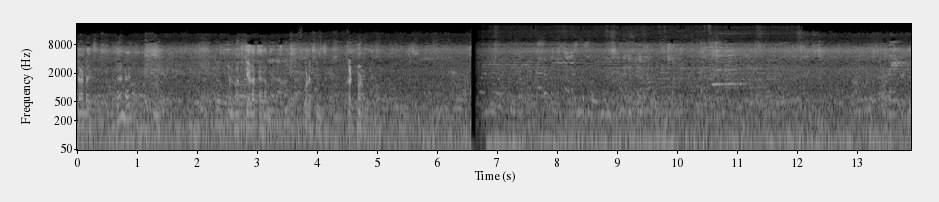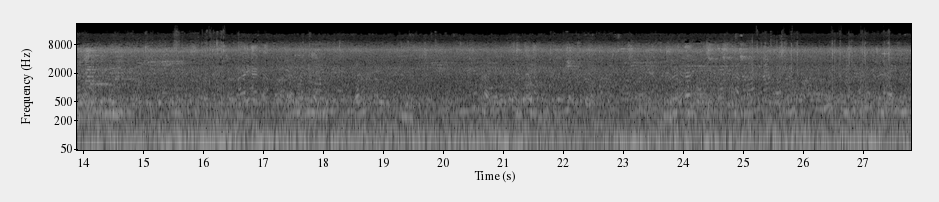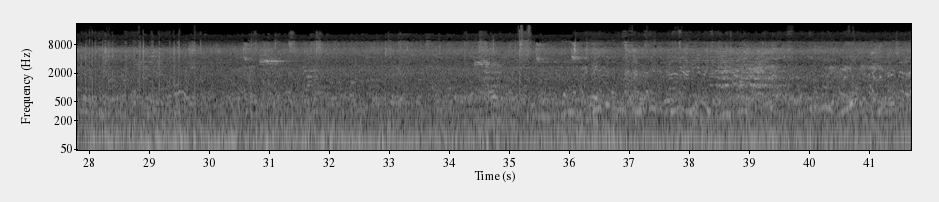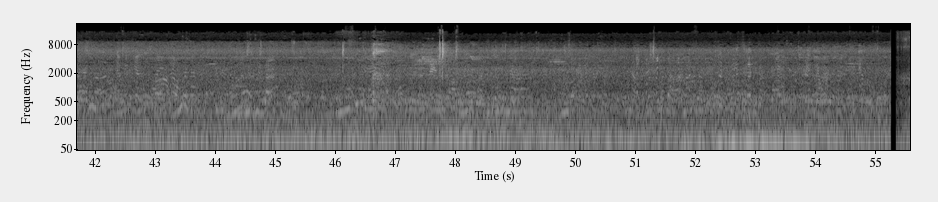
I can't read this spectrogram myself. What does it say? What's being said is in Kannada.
ದಾಂಡ ಆಯ್ತು. ದಾಂಡ ಆಯ್ತು. ನೋಡಿ ಮತ್ತೆ ಕೇಳೋಕ್ಕಾಗಲ್ಲ. ಕೊಡ್ತೀನಿ. ಕಟ್ ಮಾಡ್ಬೋದು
